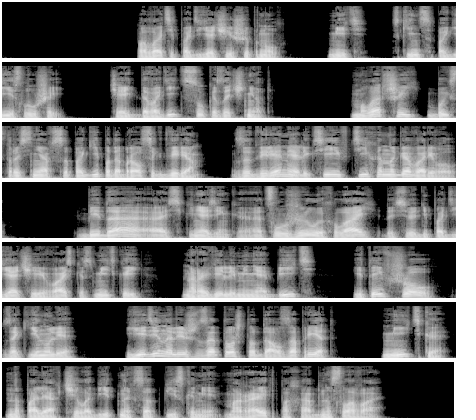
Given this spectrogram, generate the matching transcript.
В палате подьячий шепнул. Мить, скинь сапоги и слушай. Чай доводить, сука, зачнет. Младший, быстро сняв сапоги, подобрался к дверям. За дверями Алексеев тихо наговаривал. Беда, ась, князенька, отслужил их лай, да сегодня подьячие Васька с Митькой норовили меня бить, и ты вшел, закинули. Едино лишь за то, что дал запрет. Митька на полях челобитных с отписками морает похабно слова.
